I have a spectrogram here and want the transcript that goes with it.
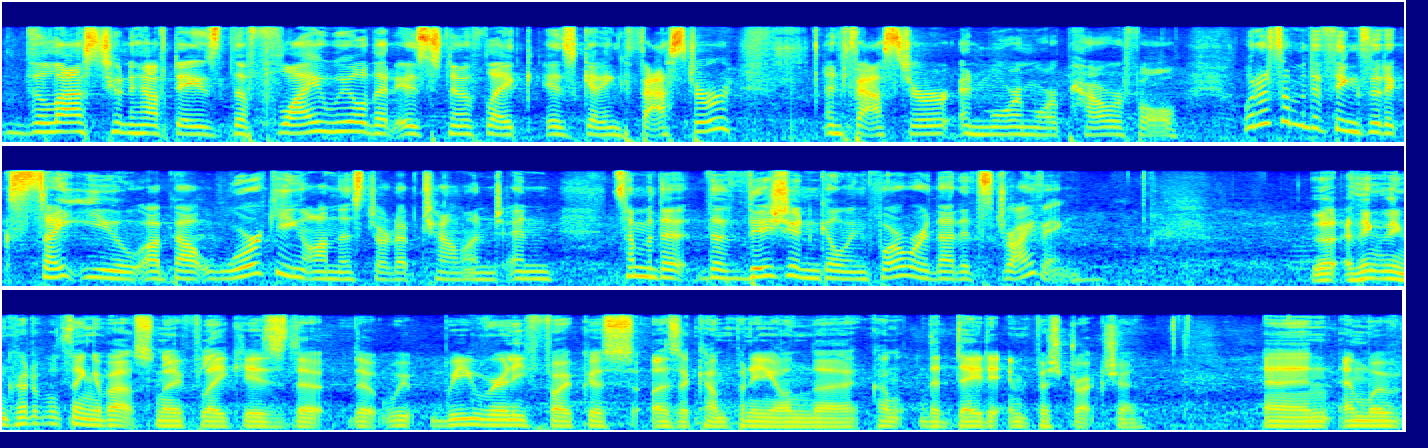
the last two and a half days, the flywheel that is Snowflake is getting faster and faster and more and more powerful. What are some of the things that excite you about working on the Startup Challenge and some of the, the vision going forward that it's driving? I think the incredible thing about Snowflake is that, that we, we really focus as a company on the the data infrastructure, and and we're,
